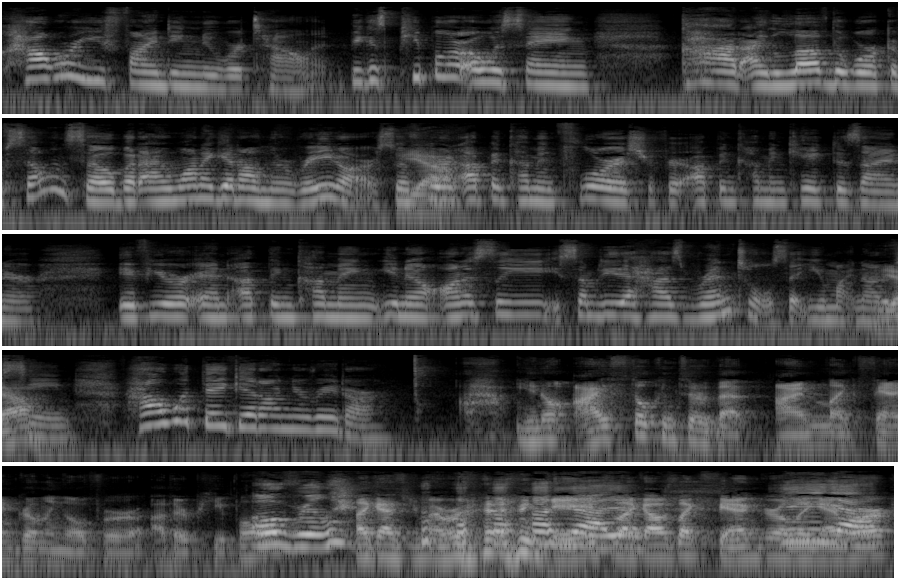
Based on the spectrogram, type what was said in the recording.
how are you finding newer talent? Because people are always saying, God, I love the work of so and so, but I want to get on their radar. So if Yeah. you're an up and coming florist, if you're an up and coming cake designer, if you're an up and coming, you know, honestly, somebody that has rentals that you might not Yeah. have seen, how would they get on your radar? Ah, you know, I still consider that I'm like fangirling over other people. Oh, really? Like as you remember Engaged, Yeah, yeah. like I was like fangirling Yeah, ever.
